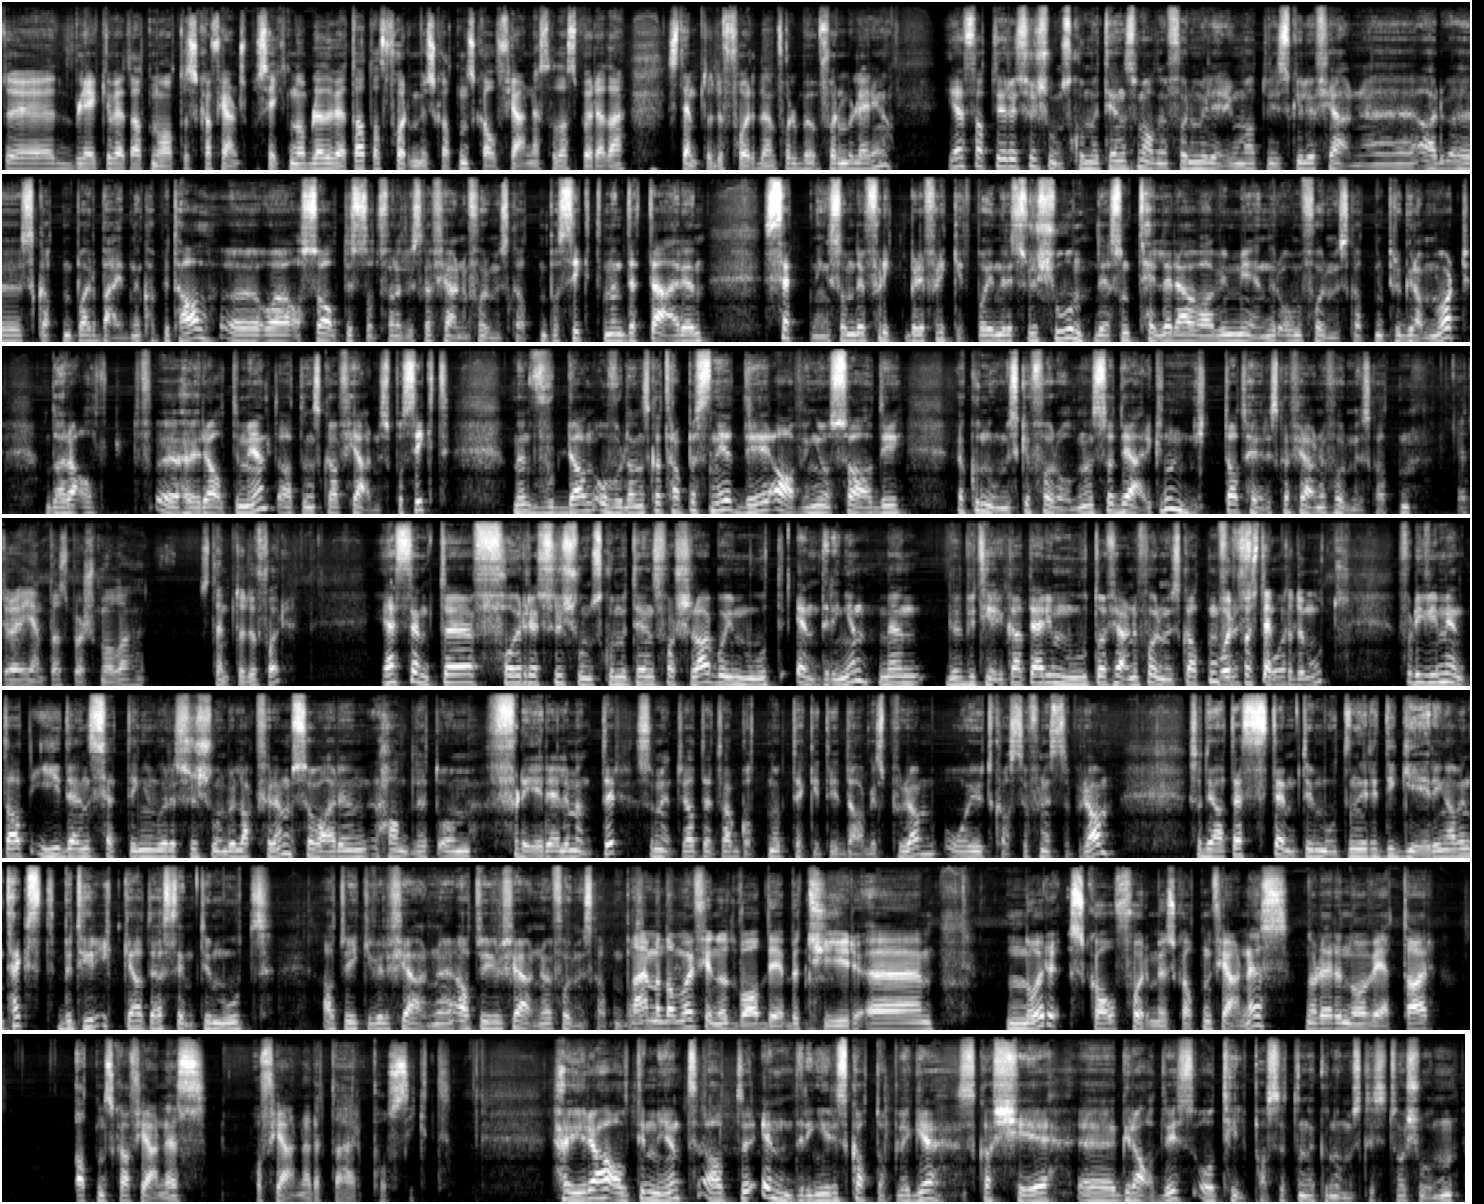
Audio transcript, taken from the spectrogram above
ble ikke vedtatt nå at det skal fjernes på sikt. Nå ble det vedtatt at formuesskatten skal fjernes. og Da spør jeg deg, stemte du for den formuleringa? Jeg satt i resolusjonskomiteen som hadde en formulering om at vi skulle fjerne eh, skatten på arbeidende kapital. og og har også alltid stått for at vi skal fjerne formuesskatten på sikt. Men dette er en setning som det ble flikket på i en resolusjon. Det som teller, er hva vi mener om formuesskatten i programmet vårt. Og da har alt, eh, Høyre alltid ment at den skal fjernes på sikt. Men hvordan og hvordan den skal trappes ned, det avhenger også av de økonomiske forholdene. Så det er ikke noe nytt at Høyre skal fjerne formuesskatten. Jeg tror jeg gjentar spørsmålet. Stemte du for? Jeg stemte for resolusjonskomiteens forslag og imot endringen. Men det betyr ikke at jeg er imot å fjerne formuesskatten. Hvorfor for stemte du mot? Fordi vi mente at i den settingen hvor resolusjonen ble lagt frem, så var det handlet om flere elementer. Så mente vi at dette var godt nok dekket i dagens program og i utkastet for neste program. Så det at jeg stemte imot en redigering av en tekst, betyr ikke at jeg stemte imot at vi ikke vil fjerne, at vi vil fjerne formuesskatten. Nei, men Da må vi finne ut hva det betyr. Eh, når skal formuesskatten fjernes, når dere nå vedtar at den skal fjernes, og fjerner dette her på sikt? Høyre har alltid ment at endringer i skatteopplegget skal skje eh, gradvis og tilpasset den økonomiske situasjonen.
